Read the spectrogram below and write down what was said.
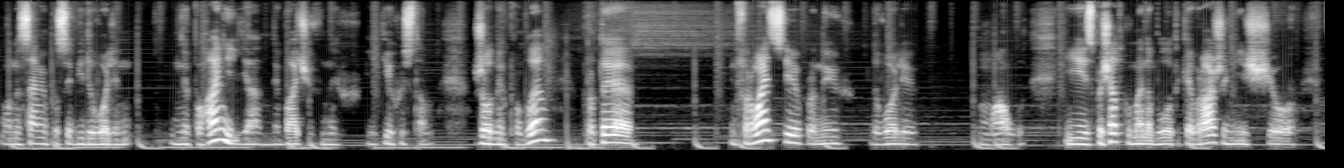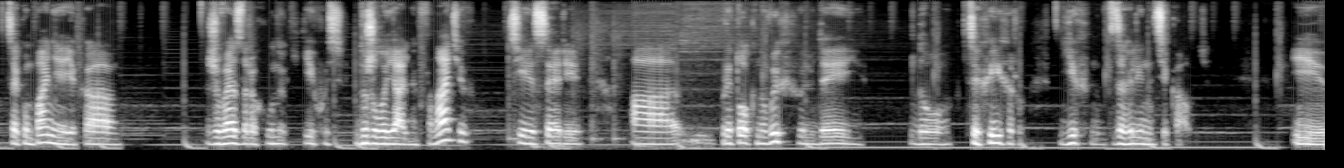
вони самі по собі доволі непогані, я не бачу в них якихось там жодних проблем. Проте інформації про них доволі мало. І спочатку в мене було таке враження, що це компанія, яка живе за рахунок якихось дуже лояльних фанатів цієї серії, а приток нових людей до цих ігор їх взагалі не цікавить. І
